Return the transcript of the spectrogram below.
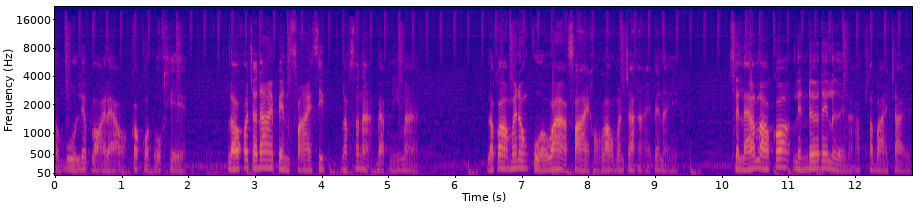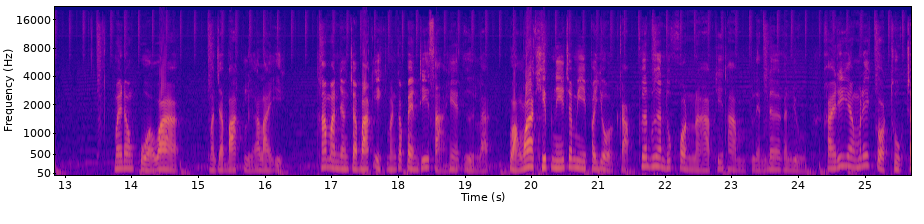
สมบูรณ์เรียบร้อยแล้ว ก็กดโอเคเราก็จะได้เป็นไฟล์ zip ลักษณะแบบนี้มา แล้วก็ไม่ต้องกลัวว่าไฟล์ของเรามันจะหายไปไหน เสร็จแล้วเราก็เรนเดอร์ได้เลยนะครับ สบายใจ ไม่ต้องกลัวว่ามันจะบั๊กหรืออะไรอีก ถ้ามันยังจะบั๊กอีกมันก็เป็นที่สาเหตุอื่นแล้วหวังว่าคลิปนี้จะมีประโยชน์กับเพื่อนๆทุกคนนะครับ ที่ทำเรนเดอร์กันอยู่ ใครที่ยังไม่ได้กดถูกใจ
